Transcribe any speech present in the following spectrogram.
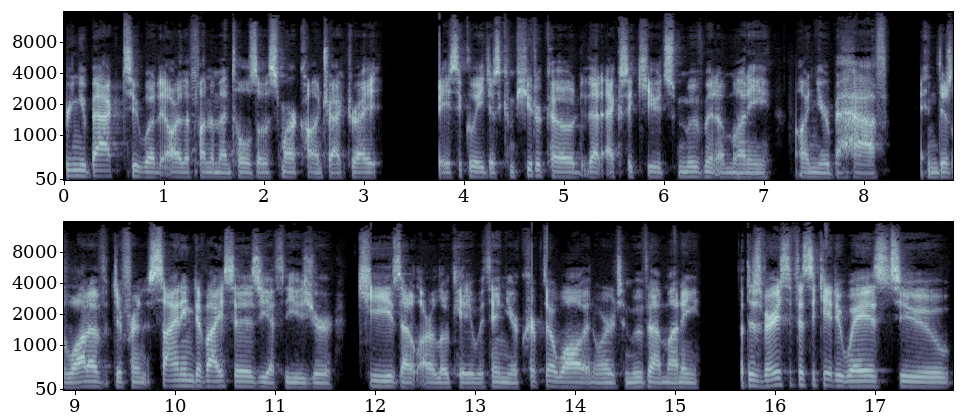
bring you back to what are the fundamentals of a smart contract, right? basically just computer code that executes movement of money on your behalf. And there's a lot of different signing devices. You have to use your keys that are located within your crypto wallet in order to move that money. But there's very sophisticated ways to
